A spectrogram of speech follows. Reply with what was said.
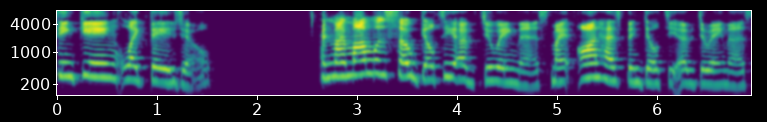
thinking like they do. And my mom was so guilty of doing this. My aunt has been guilty of doing this.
